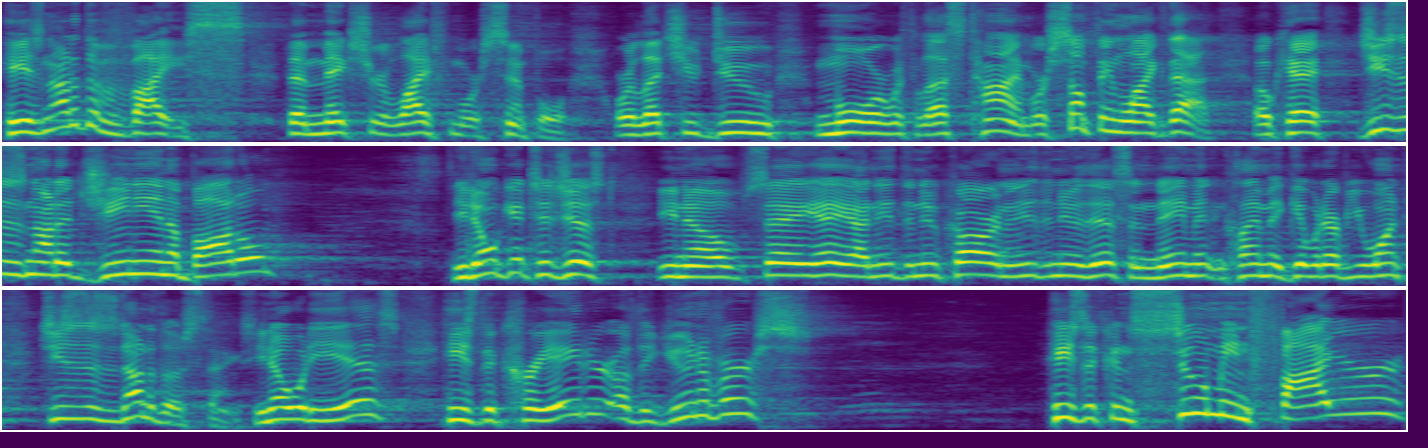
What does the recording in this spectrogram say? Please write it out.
He is not a device that makes your life more simple or lets you do more with less time or something like that. Okay? Jesus is not a genie in a bottle. You don't get to just, you know, say, hey, I need the new car and I need the new this and name it and claim it, get whatever you want. Jesus is none of those things. You know what he is? He's the creator of the universe. He's a consuming fire,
